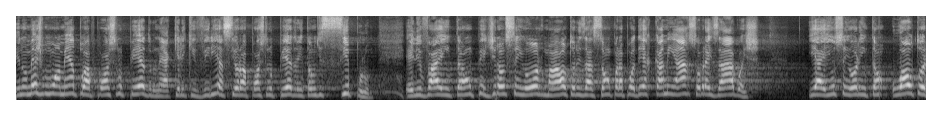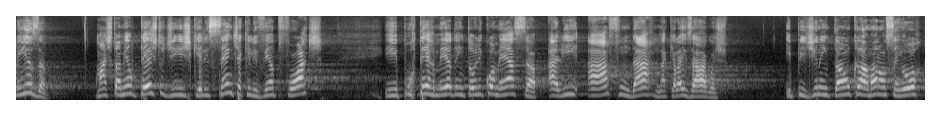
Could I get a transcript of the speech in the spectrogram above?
E no mesmo momento o apóstolo Pedro, né, aquele que viria a ser o apóstolo Pedro, então discípulo, ele vai então pedir ao Senhor uma autorização para poder caminhar sobre as águas. E aí o Senhor então o autoriza, mas também o texto diz que ele sente aquele vento forte e por ter medo, então ele começa ali a afundar naquelas águas. E pedindo então, clamando ao Senhor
